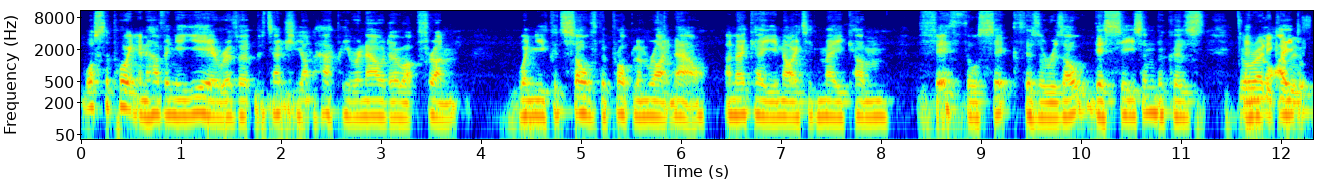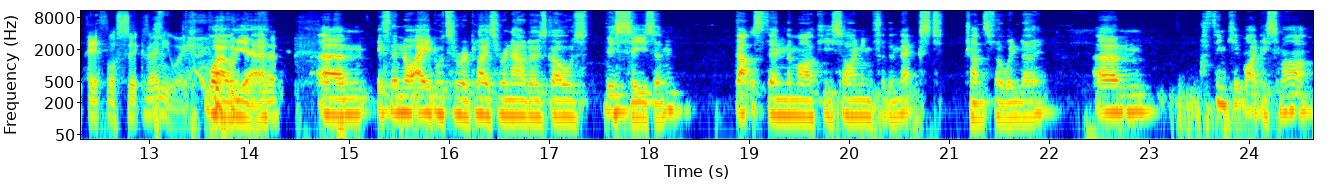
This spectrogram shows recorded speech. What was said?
What's the point in having a year of a potentially unhappy Ronaldo up front when you could solve the problem right now? And okay, United may come fifth or sixth as a result this season because they're already coming able... fifth or sixth anyway. Well, yeah. um, if they're not able to replace Ronaldo's goals this season, that's then the marquee signing for the next transfer window. Um, I think it might be smart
